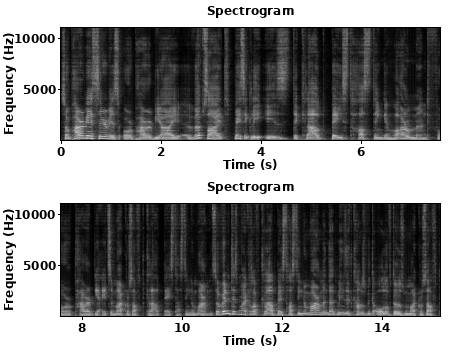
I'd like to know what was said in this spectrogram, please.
So Power BI service or Power BI uh, website basically is the cloud-based hosting environment for Power BI. It's a Microsoft cloud-based hosting environment. So when it is Microsoft cloud-based hosting environment, that means it comes with all of those Microsoft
